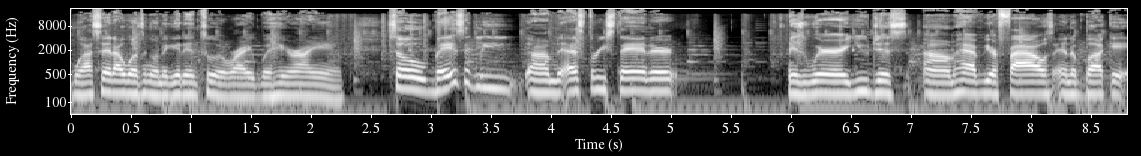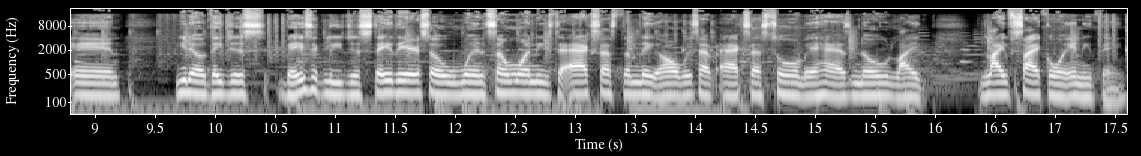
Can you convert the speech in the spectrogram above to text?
Well, I said I wasn't going to get into it right, but here I am. So basically, um, the S3 standard is where you just um, have your files in a bucket and you know they just basically just stay there. So when someone needs to access them they always have access to them it has no like life cycle or anything.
